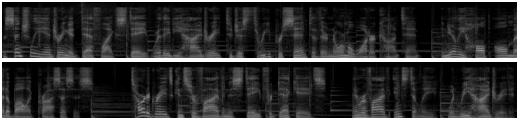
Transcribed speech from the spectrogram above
essentially entering a death-like state where they dehydrate to just 3% of their normal water content and nearly halt all metabolic processes. Tardigrades can survive in this state for decades and revive instantly when rehydrated.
